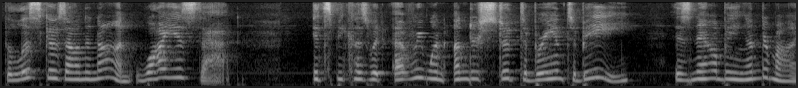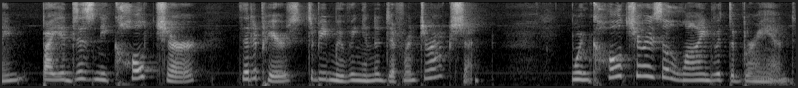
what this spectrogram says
The list goes on and on. Why is that? It's because what everyone understood the brand to be is now being undermined by a Disney culture that appears to be moving in a different direction. When culture is aligned with the brand,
